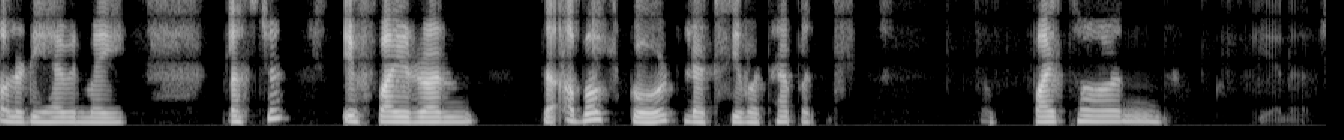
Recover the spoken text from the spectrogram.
already have in my cluster. If I run the above code, let's see what happens. So Python DNS.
